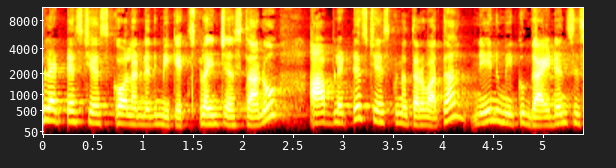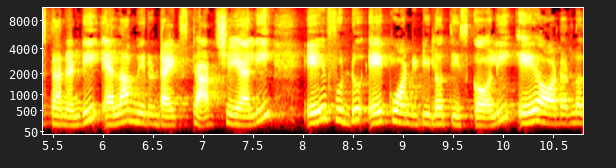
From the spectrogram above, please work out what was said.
బ్లడ్ టెస్ట్ చేసుకోవాలనేది మీకు ఎక్స్ప్లెయిన్ చేస్తాను. ఆ బ్లడ్ టెస్ట్ చేసుకున్న తర్వాత నేను మీకు గైడెన్స్ ఇస్తానండి. ఎలా మీరు డైట్ స్టార్ట్ చేయాలి? ఏ ఫుడ్ ఏ క్వాంటిటీలో తీసుకోవాలి? ఏ ఆర్డర్లో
